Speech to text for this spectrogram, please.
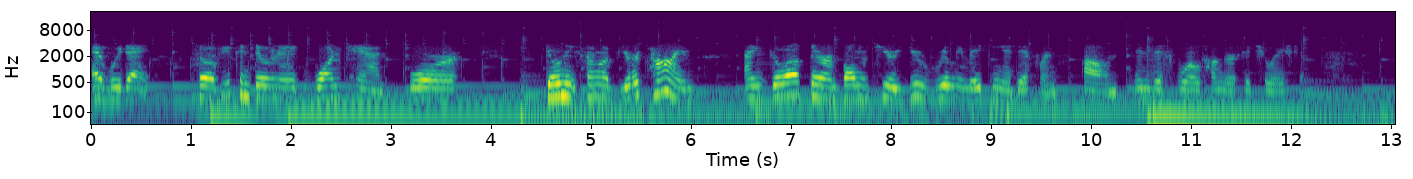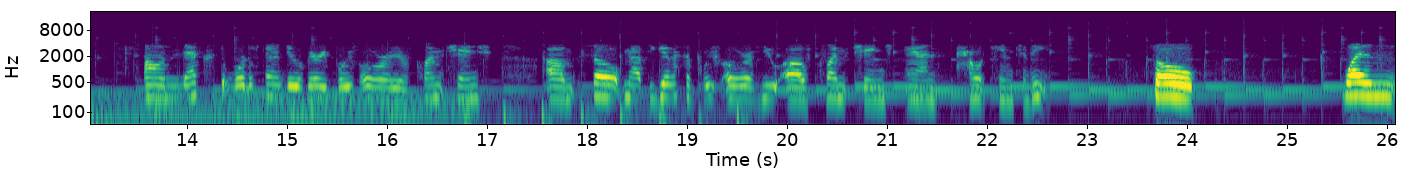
every day. So if you can donate one can or donate some of your time and go out there and volunteer, you're really making a difference um, in this world hunger situation. Um, next, we're just going to do a very brief overview of climate change. Um, so, Matthew, give us a brief overview of climate change and how it came to be. So, when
